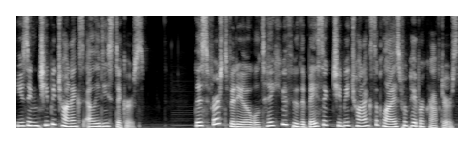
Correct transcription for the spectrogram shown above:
using Chibitronics LED stickers. This first video will take you through the basic Chibitronics supplies for paper crafters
